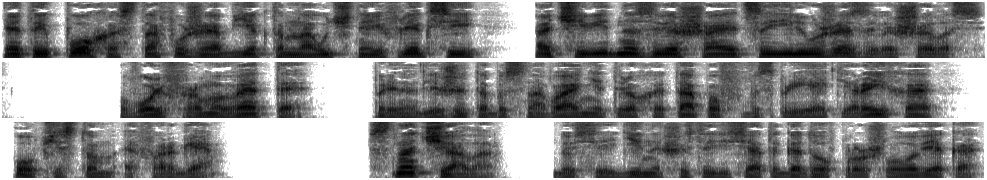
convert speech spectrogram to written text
Эта эпоха, став уже объектом научной рефлексии, очевидно завершается или уже завершилась. Вольфраму Ветте принадлежит обоснование трех этапов восприятия Рейха обществом ФРГ. Сначала, до середины 60-х годов прошлого века,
